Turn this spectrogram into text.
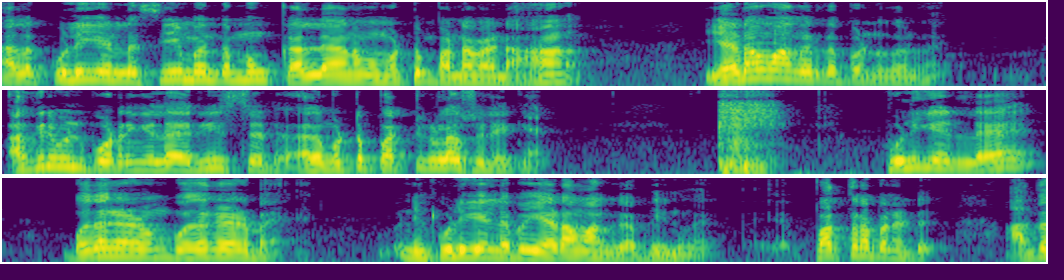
அதில் குளிகையில் சீமந்தமும் கல்யாணமும் மட்டும் பண்ண வேணாம். இடம் வாங்குறத பண்ணுங்கன்னு. அக்ரிமெண்ட் போடுறீங்கல்ல ரிஜிஸ்டர்டு அதை மட்டும் பர்டிகுலராக சொல்லியிருக்கேன். குளிகனில் புதன்கிழமை புதன்கிழமை. நீ குளிகையில் போய் இடம் வாங்கு அப்படின்னுவேன் பத்தரை பன்னெண்டு. அந்த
